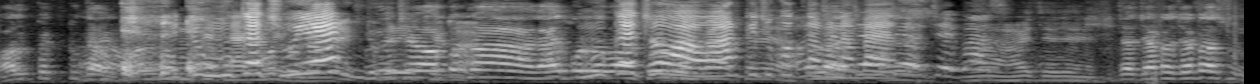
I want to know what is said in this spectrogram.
অল্প একটু দাও। একটু মুখে ছুঁয়ে। না মুখে ছোঁয়াও আর কিছু করতে হবে না ব্যাস। হ্যাঁ, যে। যা জাটা জাটা আসুন।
